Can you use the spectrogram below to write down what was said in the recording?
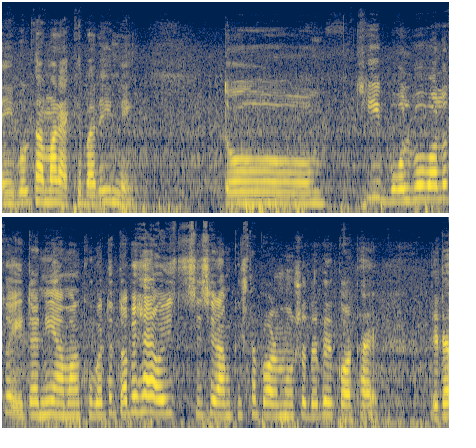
নেই বলতে আমার একেবারেই নেই। তো কি বলব বলো তো? এটা নিয়ে আমার খুব একটা, তবে হ্যাঁ ওই শ্রী শ্রী রামকৃষ্ণ পরমহংসদেবের কথায় যেটা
